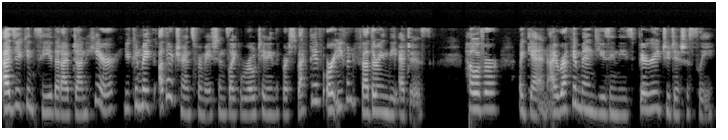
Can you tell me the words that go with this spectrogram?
As you can see that I've done here, you can make other transformations like rotating the perspective or even feathering the edges. However, again, I recommend using these very judiciously.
